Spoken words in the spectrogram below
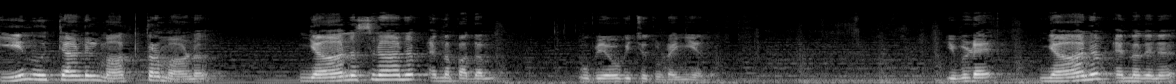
ഈ നൂറ്റാണ്ടിൽ മാത്രമാണ് ജ്ഞാനസ്നാനം എന്ന പദം ഉപയോഗിച്ചു തുടങ്ങിയത്. ഇവിടെ ജ്ഞാനം എന്നതിന്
